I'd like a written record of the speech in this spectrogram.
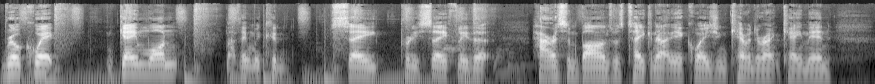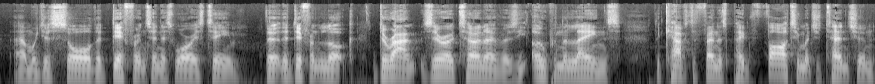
real quick. Game one, I think we could say pretty safely that Harrison Barnes was taken out of the equation. Kevin Durant came in, and we just saw the difference in this Warriors team. The, the different look. Durant, zero turnovers. He opened the lanes. The Cavs defenders paid far too much attention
